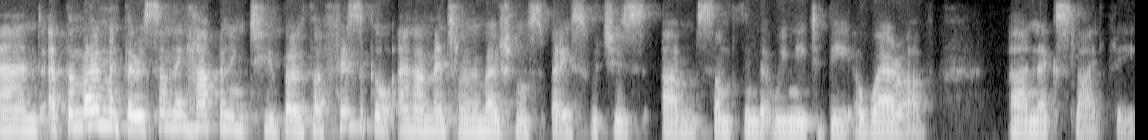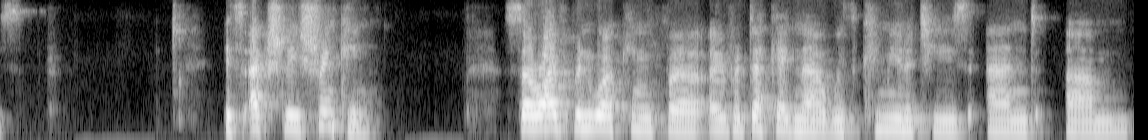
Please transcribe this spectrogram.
And at the moment, there is something happening to both our physical and our mental and emotional space, which is um, something that we need to be aware of. Uh, next slide, please. It's actually shrinking so I've been working for over a decade now with communities, and um,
